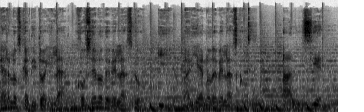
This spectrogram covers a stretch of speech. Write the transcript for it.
Carlos Caldito Aguilar, José Lo de Velasco y Mariano de Velasco. Al 100.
